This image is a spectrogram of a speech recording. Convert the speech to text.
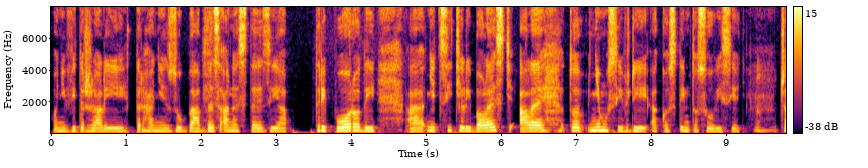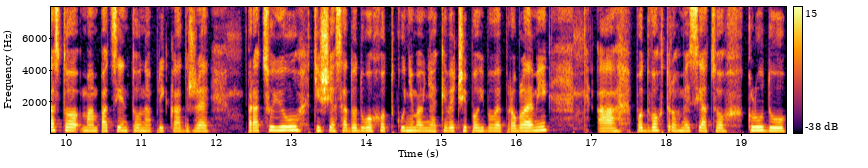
oni vydržali trhanie zuba bez anestézie a tri pôrody a necítili bolesť, ale to nemusí vždy ako s týmto súvisieť. Uh-huh. Často mám pacientov napríklad, že pracujú, tešia sa do dôchodku, nemajú nejaké väčšie pohybové problémy a po dvoch, troch mesiacoch kľudu, e,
